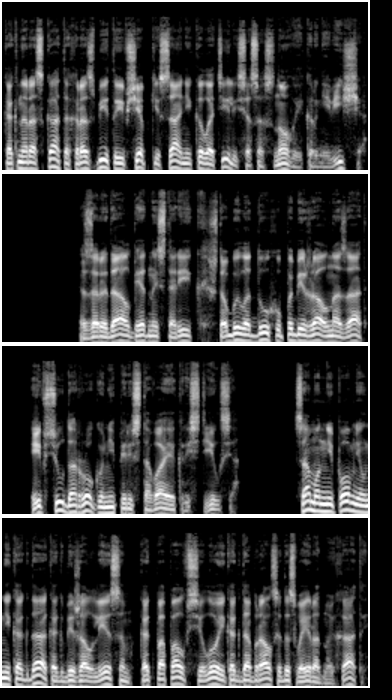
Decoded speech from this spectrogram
как на раскатах разбитые в щепки сани колотились о сосновые корневища. Зарыдал бедный старик, что было духу, побежал назад, и всю дорогу, не переставая, крестился. Сам он не помнил никогда, как бежал лесом, как попал в село и как добрался до своей родной хаты.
